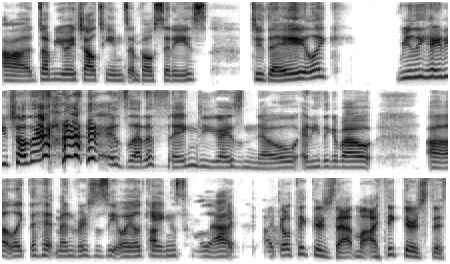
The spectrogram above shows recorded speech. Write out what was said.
uh WHL teams in both cities. Do they like really hate each other? Is that a thing? Do you guys know anything about uh like the Hitmen versus the Oil Kings? Uh, all that. I, I, don't think there's that much. I think there's the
